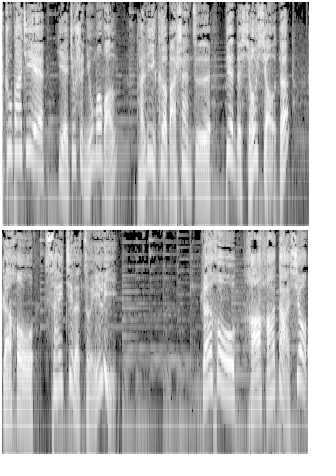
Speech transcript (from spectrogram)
猪八戒也就是牛魔王，他立刻把扇子变得小小的，然后塞进了嘴里。然后哈哈大笑，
